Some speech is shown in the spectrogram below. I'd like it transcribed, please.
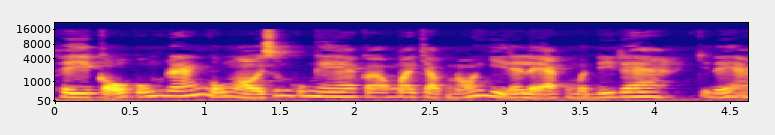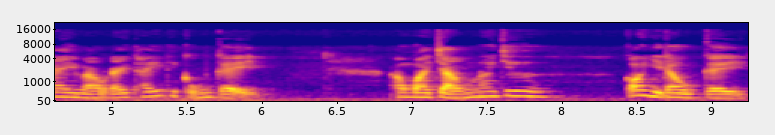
Thì cổ cũng ráng, cổ ngồi xuống cũng nghe coi ông ba chồng nói gì lẹ lẹ của mình đi ra. Chứ để ai vào đây thấy thì cũng kỳ. Ông ba chồng nói chứ, có gì đâu kỳ.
